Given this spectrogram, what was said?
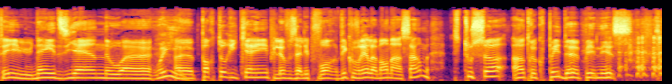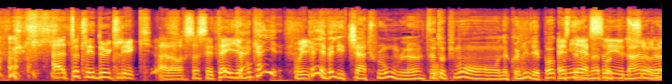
tu sais, une Indienne ou un, Oui. un Portoricain, puis là, vous allez pouvoir découvrir le monde ensemble. Tout ça entrecoupé de pénis. à toutes les deux clics. Alors, ça, c'était... Il y a Quand, beaucoup... quand il, Oui. quand il y avait les chat rooms, là, tu sais, toi puis moi, on, on a connu l'époque où c'était vraiment populaire. ça, là. là.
